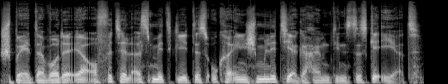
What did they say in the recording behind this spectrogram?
Später wurde er offiziell als Mitglied des ukrainischen Militärgeheimdienstes geehrt.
